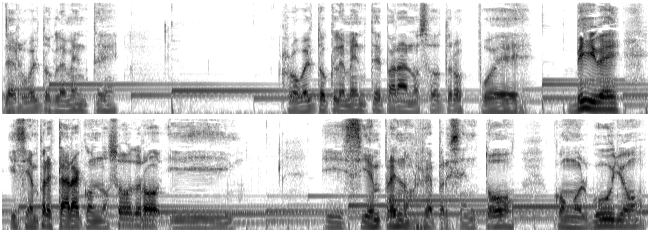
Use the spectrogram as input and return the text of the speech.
de Roberto Clemente, Roberto Clemente para nosotros pues vive y siempre estará con nosotros y, siempre nos representó con orgullo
